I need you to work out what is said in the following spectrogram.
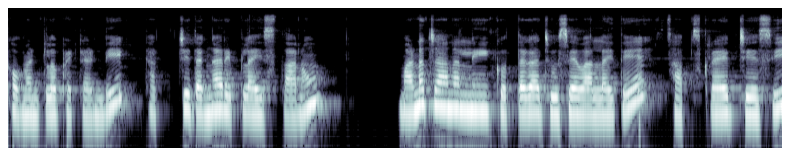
కామెంట్లో పెట్టండి. ఖచ్చితంగా రిప్లై ఇస్తాను. మన ఛానల్ని కొత్తగా చూసే వాళ్ళైతే సబ్స్క్రైబ్ చేసి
